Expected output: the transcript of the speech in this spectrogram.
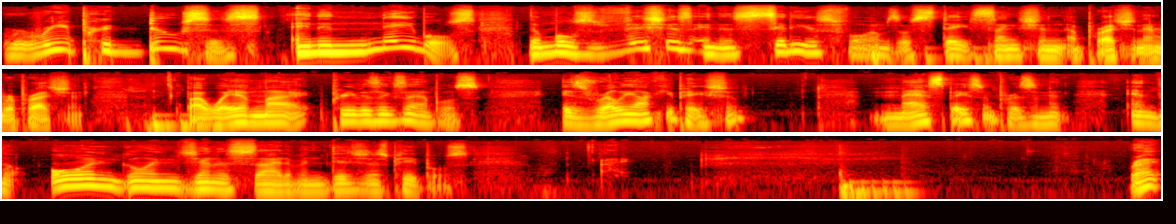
reproduces and enables the most vicious and insidious forms of state sanctioned oppression and repression. By way of my previous examples, Israeli occupation, mass based imprisonment, and the ongoing genocide of indigenous peoples. Right?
